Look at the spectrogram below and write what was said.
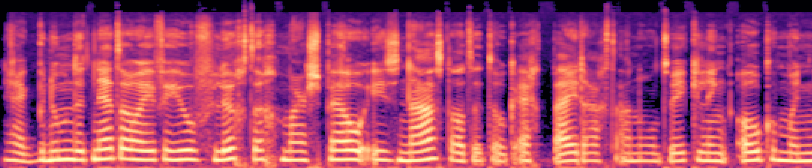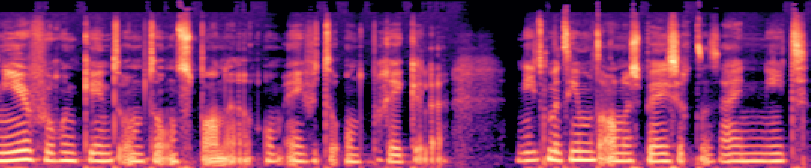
Ja, ik benoemde het net al even heel vluchtig, maar spel is naast dat het ook echt bijdraagt aan de ontwikkeling, ook een manier voor een kind om te ontspannen, om even te ontprikkelen. Niet met iemand anders bezig te zijn, niet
